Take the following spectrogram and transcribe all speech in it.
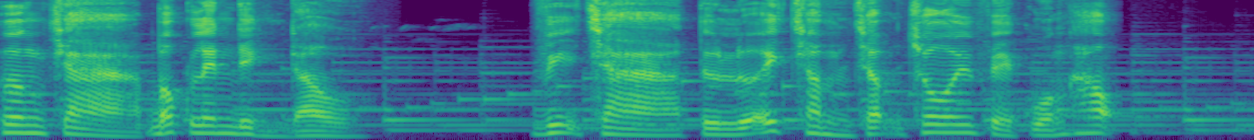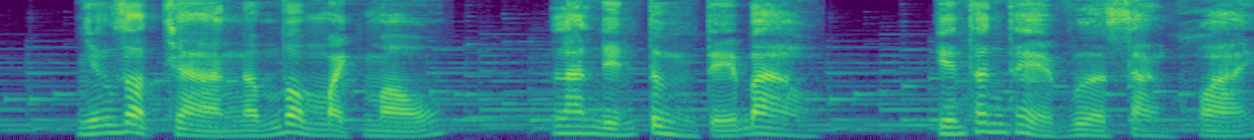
Hương trà bốc lên đỉnh đầu. Vị trà từ lưỡi chậm chậm trôi về cuống họng. Những giọt trà ngấm vào mạch máu, lan đến từng tế bào, khiến thân thể vừa sảng khoái,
